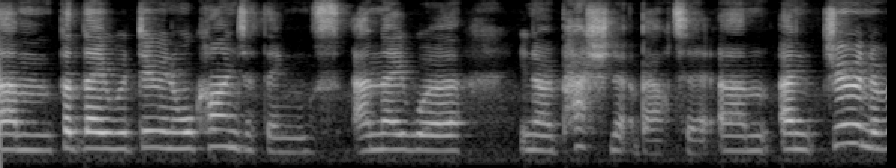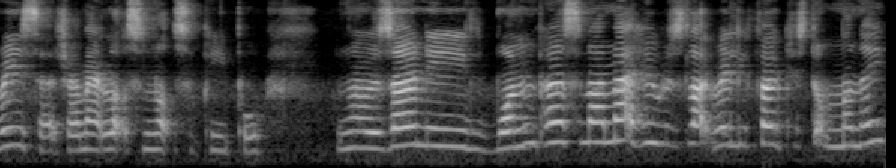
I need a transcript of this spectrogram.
Um, but they were doing all kinds of things and they were, you know, passionate about it. Um, and during the research, I met lots and lots of people And there was only one person I met who was like really focused on money.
